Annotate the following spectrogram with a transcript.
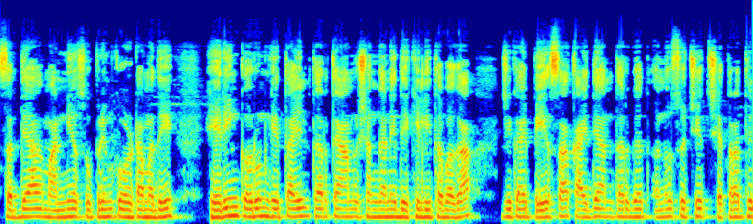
सध्या माननीय सुप्रीम कोर्टामध्ये हेरिंग करून घेता येईल? तर त्या अनुषंगाने देखील इथं बघा जी काही पेसा कायद्याअंतर्गत अनुसूचित क्षेत्रातील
